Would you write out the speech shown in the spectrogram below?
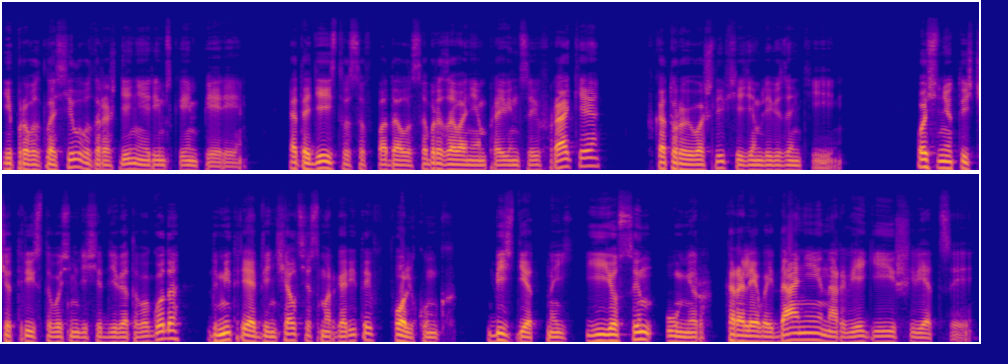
и провозгласил возрождение Римской империи. Это действо совпадало с образованием провинции Фракия, в которую вошли все земли Византии. Осенью 1389 года Дмитрий обвенчался с Маргаритой Фолькунг, бездетной. Ее сын умер, королевой Дании, Норвегии и Швеции.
